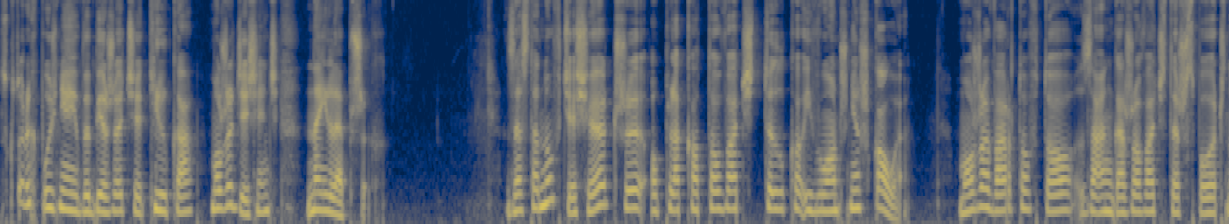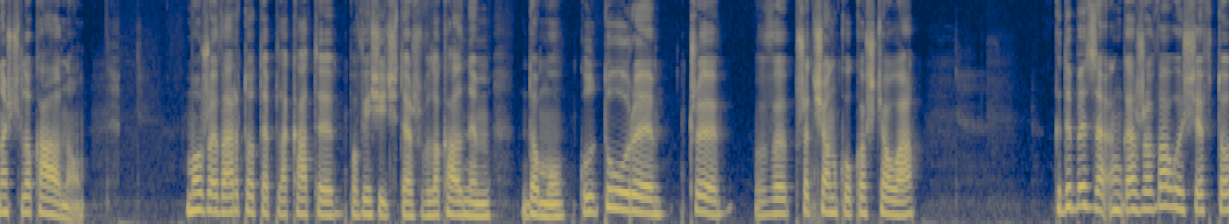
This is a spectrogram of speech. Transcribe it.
z których później wybierzecie kilka, może dziesięć najlepszych. Zastanówcie się, czy oplakatować tylko i wyłącznie szkołę. Może warto w to zaangażować też społeczność lokalną. Może warto te plakaty powiesić też w lokalnym domu kultury czy w przedsionku kościoła. Gdyby zaangażowały się w to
